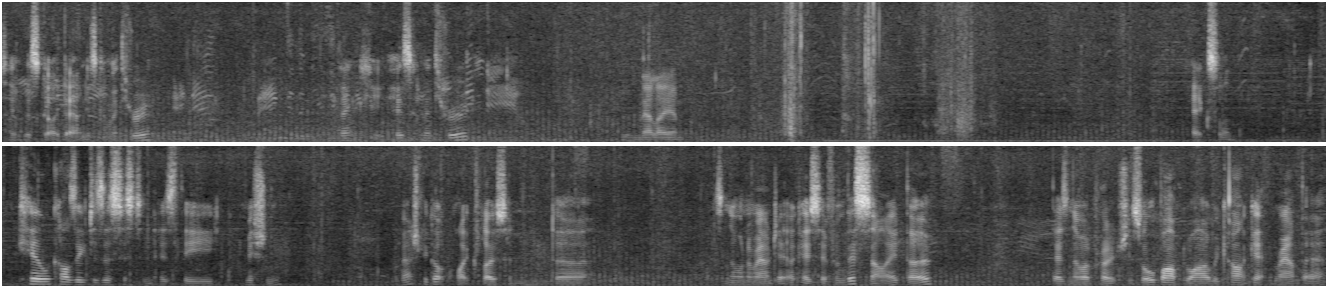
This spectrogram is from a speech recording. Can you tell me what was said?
Take this guy down, he's coming through. I think he is coming through. Melee him. Excellent. Kill Carzita's assistant is the mission. We've actually got quite close and uh, there's no one around yet. Okay, so from this side though, there's no approach. It's all barbed wire, we can't get around there.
